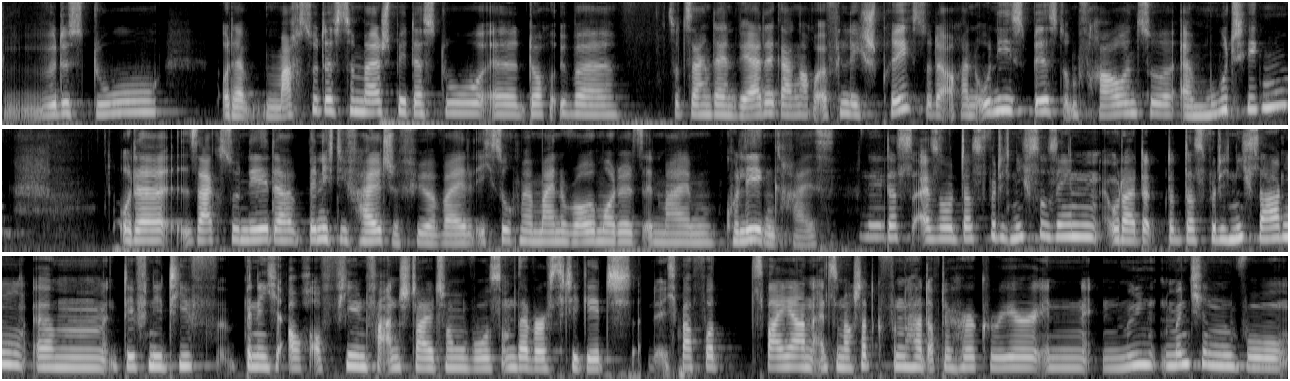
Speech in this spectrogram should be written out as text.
würdest du oder machst du das zum Beispiel, dass du äh, doch über sozusagen deinen Werdegang auch öffentlich sprichst oder auch an Unis bist, um Frauen zu ermutigen? Oder sagst du, nee, da bin ich die Falsche für, weil ich suche mir meine Role Models in meinem Kollegenkreis? Nee, das, also das würde ich nicht so sehen oder das würde ich nicht sagen. Ähm, definitiv bin ich auch auf vielen Veranstaltungen, wo es um Diversity geht. Ich war vor zwei Jahren, als sie noch stattgefunden hat, auf der Her Career in, in München, wo,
